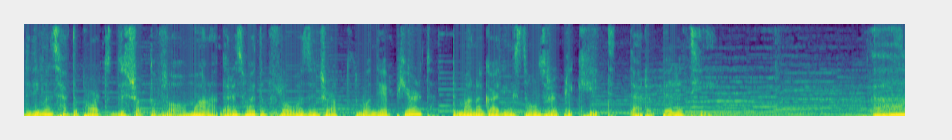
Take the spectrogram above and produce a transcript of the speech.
The demons have the power to disrupt the flow of mana. That is why the flow was interrupted when they appeared. The mana guiding stones replicate that ability. Oh.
